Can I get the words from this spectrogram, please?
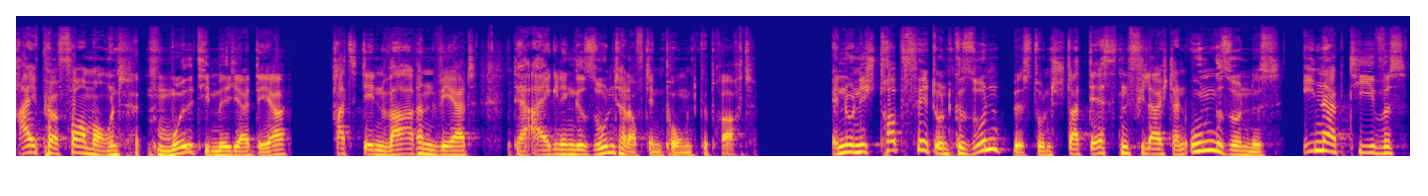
High Performer und Multimilliardär, hat den wahren Wert der eigenen Gesundheit auf den Punkt gebracht. Wenn du nicht topfit und gesund bist und stattdessen vielleicht ein ungesundes, inaktives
